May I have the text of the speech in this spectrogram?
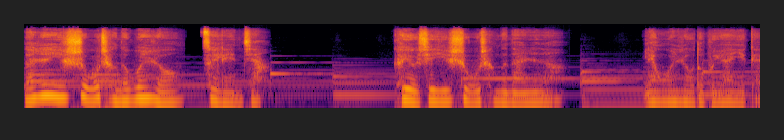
男人一事无成的温柔最廉价，可有些一事无成的男人啊，连温柔都不愿意给。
